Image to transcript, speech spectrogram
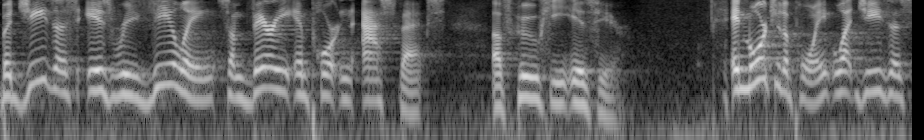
but Jesus is revealing some very important aspects of who he is here. And more to the point, what Jesus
